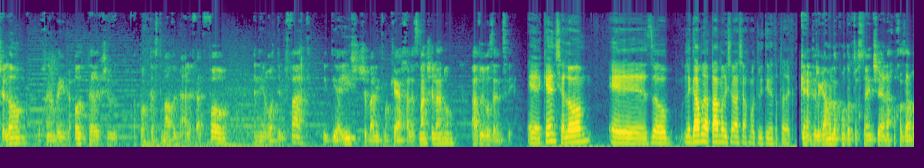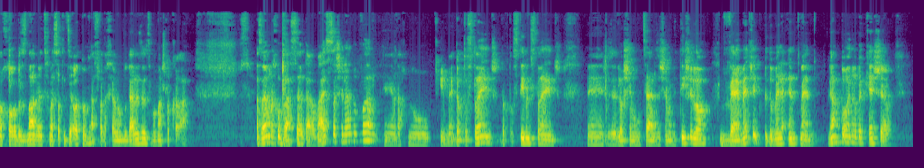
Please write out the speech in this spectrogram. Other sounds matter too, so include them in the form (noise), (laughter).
שלום, ברוכים הבאים לעוד פרק של הפודקאסט Marvel מא' ועד פור. אני רותם יפעת, איתי האיש שבא להתמקח על הזמן שלנו, אברי רוזנצבי. אה, כן, שלום. אה, זו לגמרי הפעם הראשונה שאנחנו מקליטים את הפרק. כן, זה לגמרי לא כמו דוקטור Strange שאנחנו חזרנו אחורה בזמן והם צריכים לעשות את זה עוד פעם ואף אחד אחר לא מודע לזה, זה ממש לא קרה. אז היום אנחנו בסרט ה-14 שלנו כבר, אה, אנחנו עם דוקטור Strange, דוקטור סטיבן סטריינג', אה, שזה לא שם מומצא, זה שם אמיתי שלו, והאמת שבדומה לאנטמן, גם פה אין הרבה קשר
